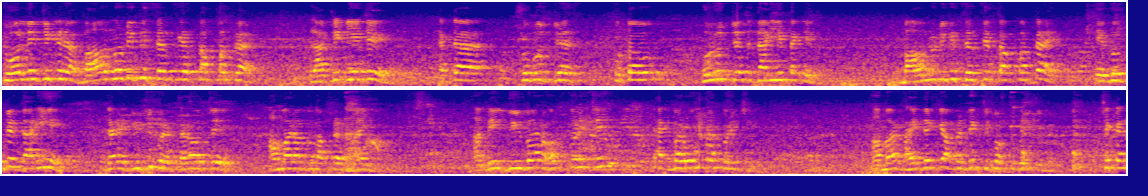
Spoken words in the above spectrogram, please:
চুয়াল্লিশ ডিগ্রি না বাউন্ন ডিগ্রি সেলসিয়াস তাপমাত্রায় লাঠি নিয়ে যে একটা সবুজ ড্রেস কোথাও হলুদ ড্রেসে দাঁড়িয়ে থাকে বাউন্ন ডিগ্রি সেলসিয়াস তাপমাত্রায় এই রোদ্রে দাঁড়িয়ে যারা ডিউটি করে, তারা হচ্ছে আমার এবং আপনার ভাই। আমি দুইবার হজ করেছি, একবার ওমরা করেছি। আমার ভাইদেরকে আমরা দেখছি কষ্ট করতে সে কেন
